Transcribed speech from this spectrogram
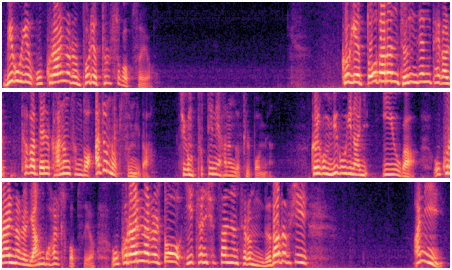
미국이 우크라이나를 버려둘 수가 없어요. 거기에 또 다른 전쟁터가 터가 될 가능성도 아주 높습니다. 지금 푸틴이 하는 것을 보면. 그리고 미국이나 EU가 우크라이나를 양보할 수가 없어요. 우크라이나를 또 2014년처럼 느닷없이 아니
